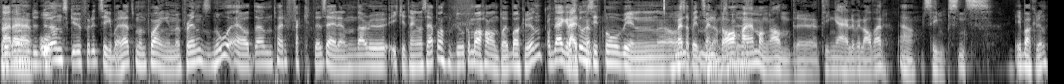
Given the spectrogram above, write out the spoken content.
Ja. er- du, du ønsker uforutsigbarhet, men poenget med Friends nå er jo at det er den perfekte serien der du ikke trenger å se på. Du kan bare ha den på i bakgrunnen. Og det er greit, så kan du sitte på mobilen og Men, se på Instagram. men da har jeg mange andre ting jeg heller vil ha der. Ja, Simpsons. I bakgrunnen.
